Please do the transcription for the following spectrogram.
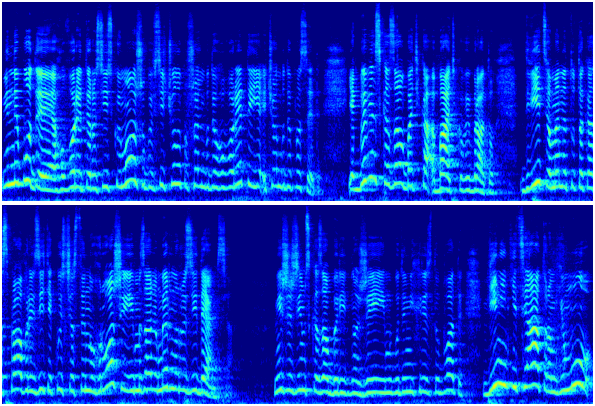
він не буде говорити російською мовою, щоб всі чули, про що він буде говорити і що він буде просити. Якби він сказав батька, батькові брату, дивіться, у мене тут така справа, привезіть якусь частину грошей, і ми зараз мирно розійдемося. Він же ж їм сказав, беріть ножі, і ми будемо їх різати вбивати. Він ініціатором йому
